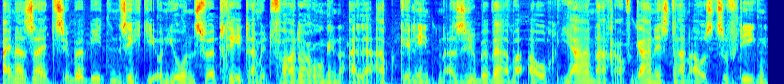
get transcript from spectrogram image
Einerseits überbieten sich die Unionsvertreter mit Forderungen, alle abgelehnten Asylbewerber auch ja nach Afghanistan auszufliegen,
